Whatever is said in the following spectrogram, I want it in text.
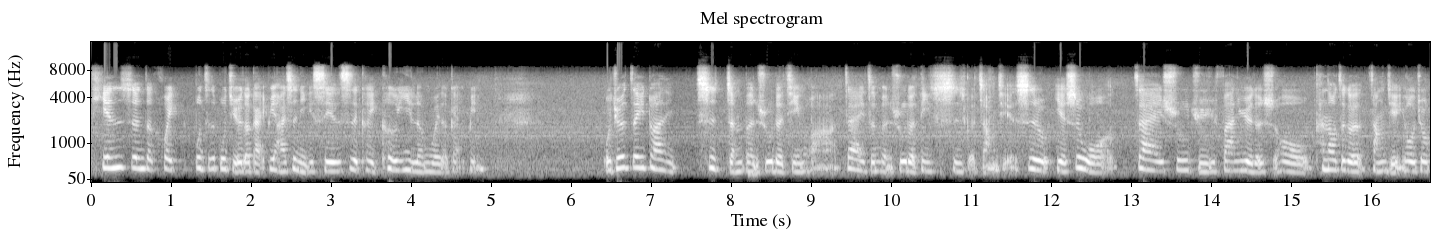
天生的会不知不觉的改变，还是你其实是可以刻意人为的改变？我觉得这一段是整本书的精华，在整本书的第四个章节是，也是我在书局翻阅的时候看到这个章节以后就。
